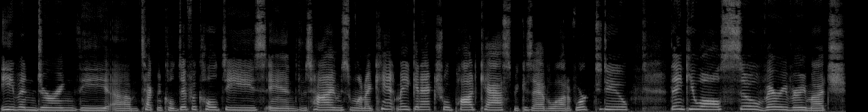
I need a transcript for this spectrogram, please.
even during the um, technical difficulties and the times when I can't make an actual podcast because I have a lot of work to do. Thank you all so very, very much.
